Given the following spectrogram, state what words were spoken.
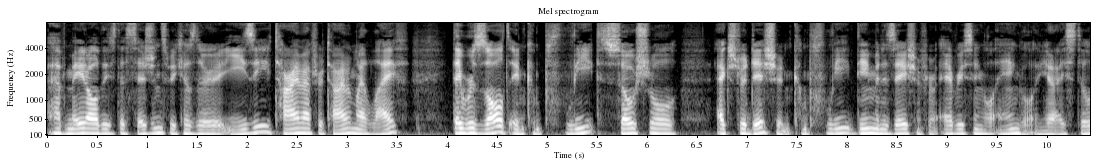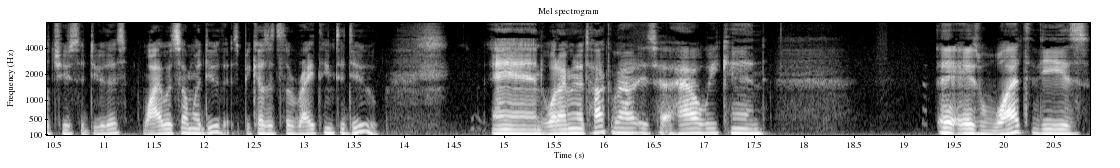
have made all these decisions because they're easy time after time in my life? They result in complete social extradition, complete demonization from every single angle. And yet I still choose to do this. Why would someone do this? Because it's the right thing to do. And what I'm going to talk about is how we can is what these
